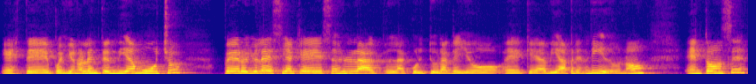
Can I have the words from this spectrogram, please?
este, pues yo no le entendía mucho, pero yo le decía que esa es la, cultura que yo eh, que había aprendido, ¿no? Entonces,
